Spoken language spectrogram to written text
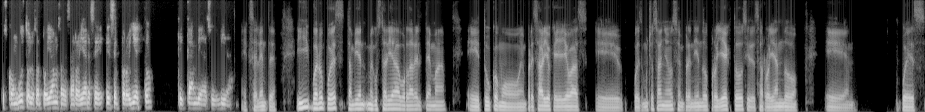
pues con gusto los apoyamos a desarrollar ese, ese proyecto que cambia sus vidas. Excelente. Y bueno, pues también me gustaría abordar el tema eh, tú como empresario que ya llevas eh, pues muchos años emprendiendo proyectos y desarrollando eh, pues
